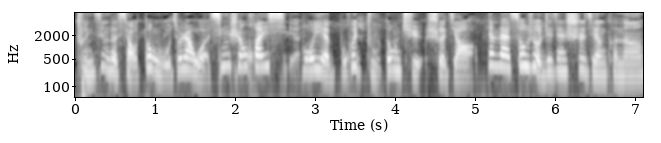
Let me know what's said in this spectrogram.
纯净的小动物，就让我心生欢喜。我也不会主动去社交。现在搜索这件事情，可能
